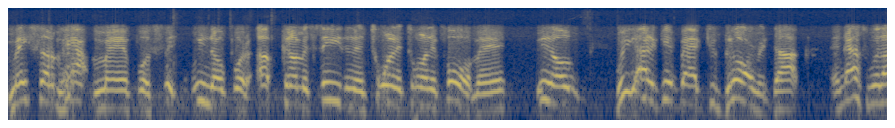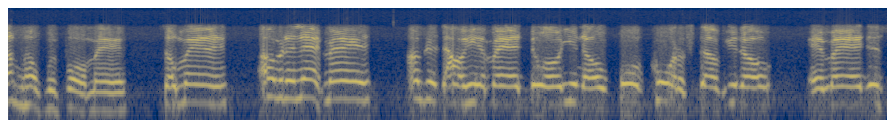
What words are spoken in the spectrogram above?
make something happen, man, for you know for the upcoming season in 2024, man. You know, we got to get back to glory, Doc, and that's what I'm hoping for, man. So, man, other than that, man, I'm just out here, man, doing you know fourth quarter stuff, you know, and man, just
